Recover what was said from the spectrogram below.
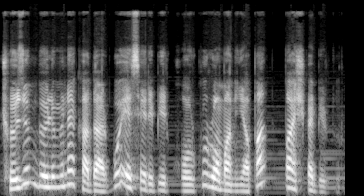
çözüm bölümüne kadar bu eseri bir korku romanı yapan başka bir durum.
